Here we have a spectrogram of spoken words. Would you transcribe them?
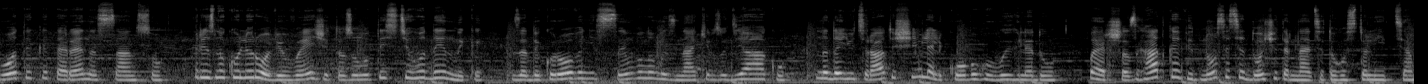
готики та ренесансу. Різнокольорові вежі та золотисті годинники, задекоровані символами знаків зодіаку, надають ратуші лялькового вигляду. Перша згадка відноситься до 14 століття.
